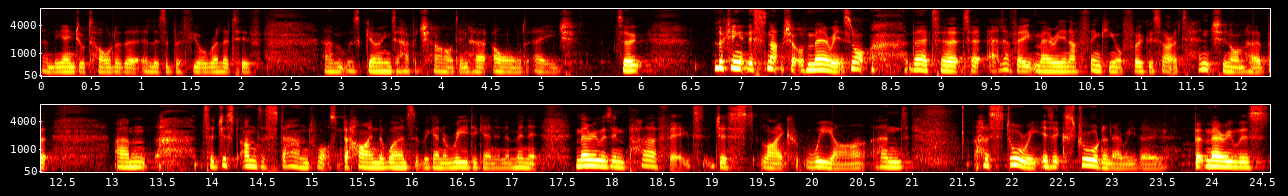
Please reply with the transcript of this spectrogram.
And the angel told her that Elizabeth, your relative, um, was going to have a child in her old age. So, looking at this snapshot of Mary, it's not there to, to elevate Mary in our thinking or focus our attention on her, but um, to just understand what's behind the words that we're going to read again in a minute. Mary was imperfect, just like we are, and her story is extraordinary, though. But Mary was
